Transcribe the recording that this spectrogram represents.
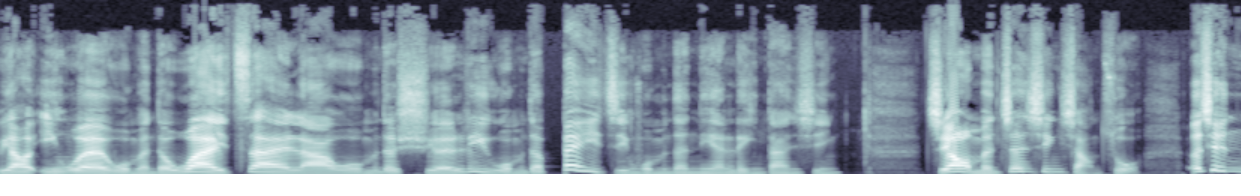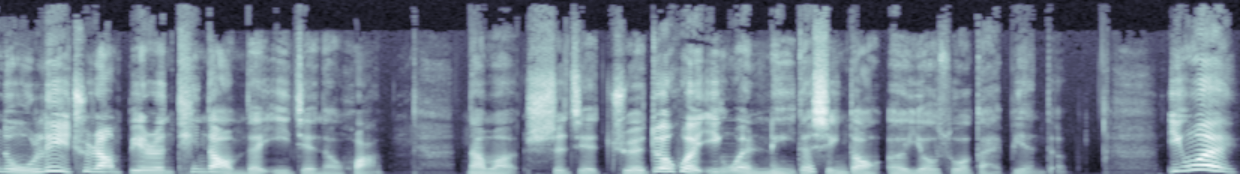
不要因为我们的外在啦、我们的学历、我们的背景、我们的年龄担心。只要我们真心想做，而且努力去让别人听到我们的意见的话，那么世界绝对会因为你的行动而有所改变的。因为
